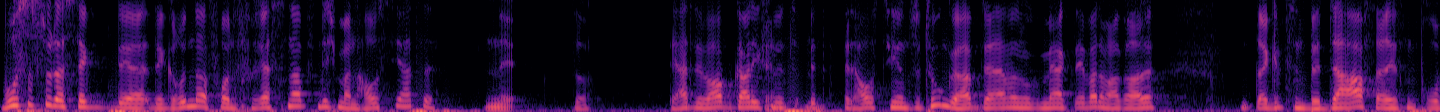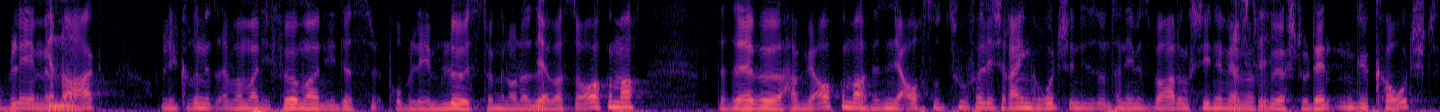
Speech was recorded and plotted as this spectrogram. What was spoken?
Wusstest du, dass der, der, der Gründer von Fressnapf nicht mal ein Haustier hatte? Nee. Der hatte überhaupt gar nichts Okay. mit, mit, mit Haustieren zu tun gehabt. Der hat einfach nur gemerkt, ey, warte mal gerade, da gibt es einen Bedarf, da ist ein Problem im Genau. Markt. Und ich gründe jetzt einfach mal die Firma, die das Problem löst. Und genau dasselbe Ja. hast du auch gemacht. Dasselbe haben wir auch gemacht. Wir sind ja auch so zufällig reingerutscht in diese Unternehmensberatungsstudien. Wir haben Richtig. ja früher Studenten gecoacht.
